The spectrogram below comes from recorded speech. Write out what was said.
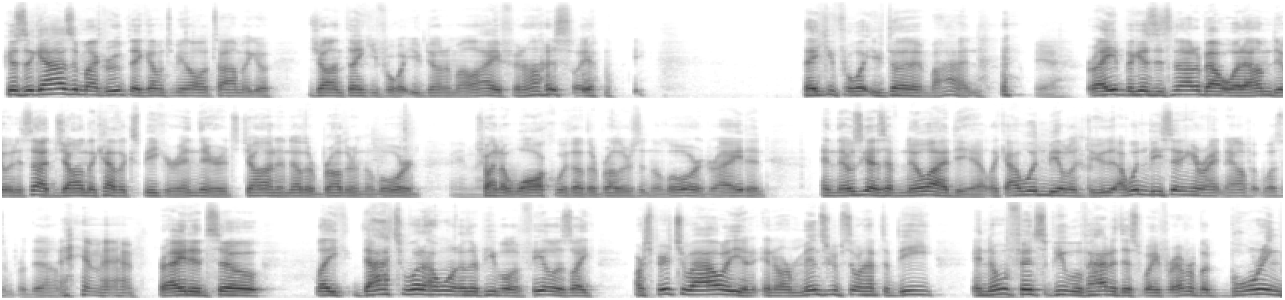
Because the guys in my group, they come to me all the time. They go, John, thank you for what you've done in my life. And honestly, I'm like, thank you for what you've done in mine, Yeah. right? Because it's not about what I'm doing. It's not John, the Catholic speaker, in there. It's John, another brother in the Lord, Amen. trying to walk with other brothers in the Lord, right? And and those guys have no idea. Like I wouldn't be able to do that. I wouldn't be sitting here right now if it wasn't for them, Amen. right? And so, like that's what I want other people to feel is like our spirituality and, and our men's groups don't have to be. And no offense to people who've had it this way forever, but boring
